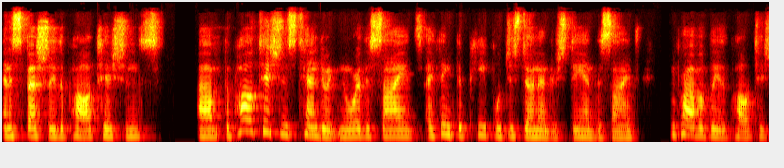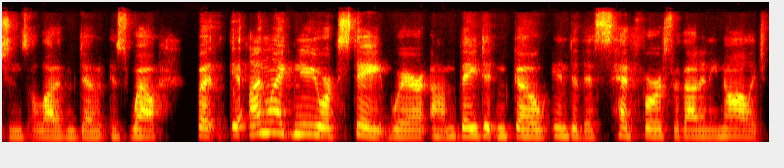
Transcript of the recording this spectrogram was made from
and especially the politicians, um, the politicians tend to ignore the science. I think the people just don't understand the science. And probably the politicians, a lot of them don't as well. But it, unlike New York State, where um, they didn't go into this head first without any knowledge,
